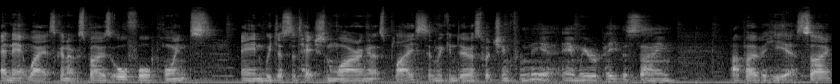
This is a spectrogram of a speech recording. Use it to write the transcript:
and that way it's going to expose all four points and we just attach some wiring in its place and we can do our switching from there and we repeat the same up over here. So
